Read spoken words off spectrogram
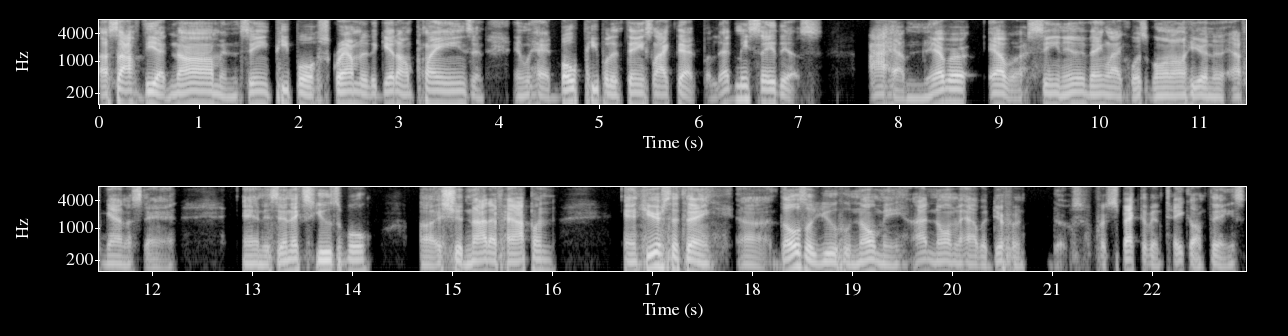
uh, South Vietnam and seeing people scrambling to get on planes and and we had boat people and things like that. But let me say this: I have never ever seen anything like what's going on here in Afghanistan, and it's inexcusable. Uh, it should not have happened. And here's the thing: uh, those of you who know me, I normally have a different uh, perspective and take on things.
